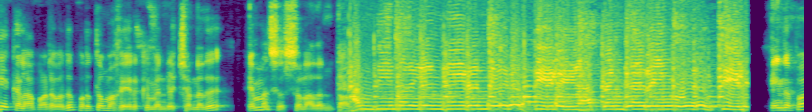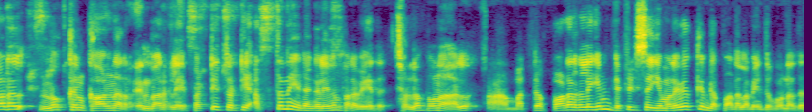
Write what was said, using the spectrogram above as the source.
கே கலா பாடுவது பொருத்தமாக இருக்கும் என்று சொன்னது எம் எஸ் விஸ்வநாதன் தான். இந்த பாடல் நோக்கன் கார்னர் என்பார்களே பட்டி தொட்டி அத்தனை இடங்களிலும் பரவியது. சொல்ல போனால் மற்ற பாடல்களையும் டிஃபிட் செய்யும் அளவிற்கு இந்த பாடல் அமைந்து போனது.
